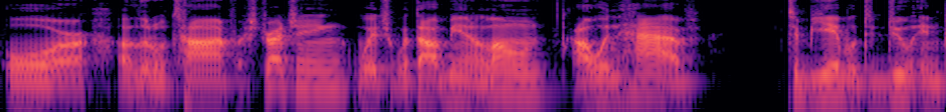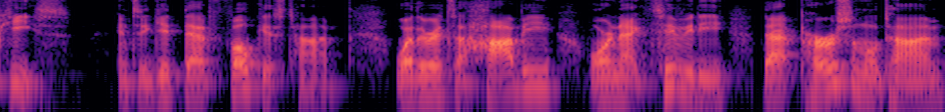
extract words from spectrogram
or a little time for stretching, which without being alone, I wouldn't have to be able to do in peace and to get that focus time. Whether it's a hobby or an activity, that personal time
